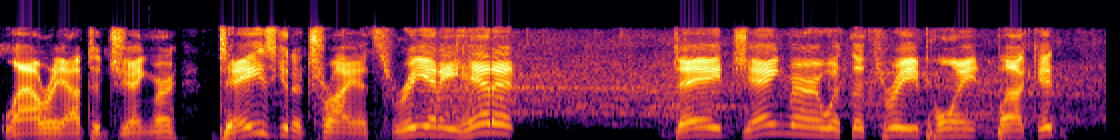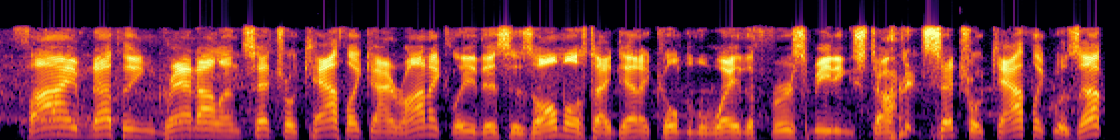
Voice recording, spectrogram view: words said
Lowry out to Jangmer. Day's going to try a three, and he hit it. Day Jangmer with the three point bucket. 5 0 Grand Island Central Catholic. Ironically, this is almost identical to the way the first meeting started. Central Catholic was up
